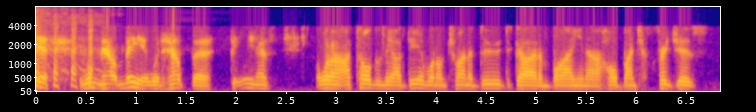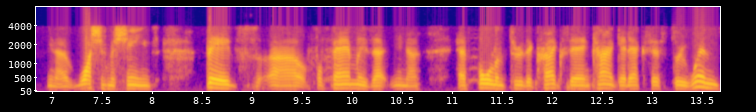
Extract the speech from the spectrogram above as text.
yeah, it wouldn't help me. It would help the, you know, what I, I told them the idea, what I'm trying to do, to go out and buy, you know, a whole bunch of fridges, you know, washing machines, beds uh, for families that you know have fallen through the cracks there and can't get access through WINZ.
